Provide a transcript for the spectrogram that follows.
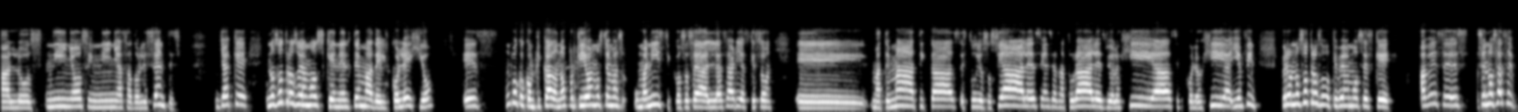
a los niños y niñas adolescentes, ya que nosotros vemos que en el tema del colegio es un poco complicado, ¿no? Porque llevamos temas humanísticos, o sea, las áreas que son eh, matemáticas, estudios sociales, ciencias naturales, biología, psicología, y en fin, pero nosotros lo que vemos es que a veces se nos hace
